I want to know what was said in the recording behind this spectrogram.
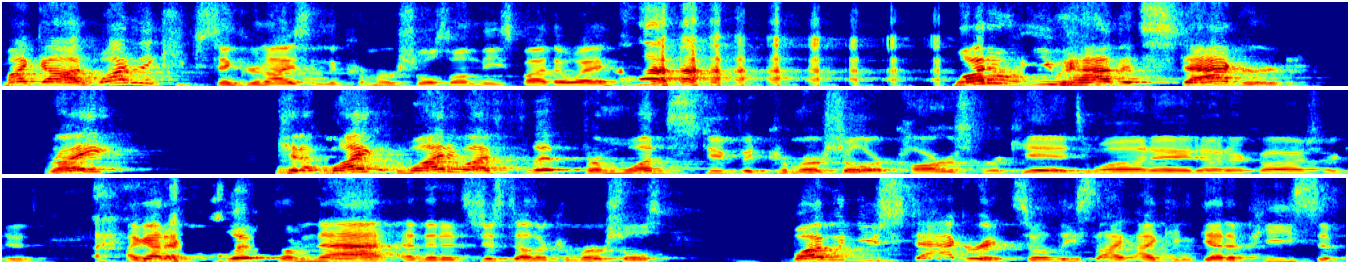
my God, why do they keep synchronizing the commercials on these? By the way, why don't you have it staggered? Right? Can I, why why do I flip from one stupid commercial or cars for kids, one eight hundred cars for kids? I got to flip from that, and then it's just other commercials. Why wouldn't you stagger it so at least I, I can get a piece of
